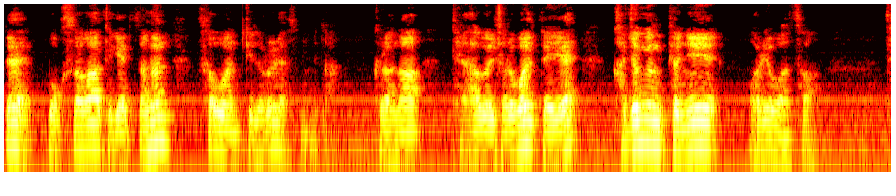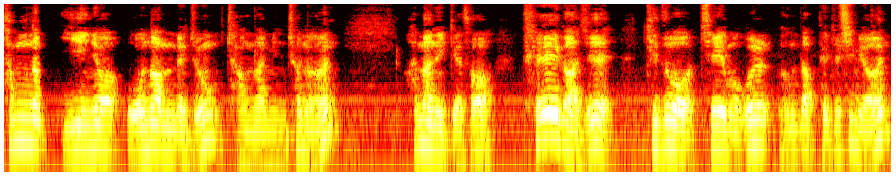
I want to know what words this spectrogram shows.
때 목사가 되겠다는 서원 기도를 했습니다. 그러나 대학을 졸업할 때에 가정 형편이 어려워서 3남 2녀 5남매 중 장남인 저는 하나님께서 세 가지 기도 제목을 응답해 주시면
